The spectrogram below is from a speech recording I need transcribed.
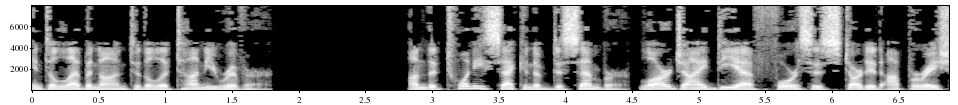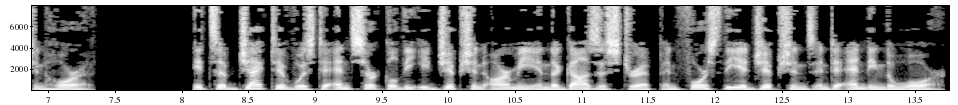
into Lebanon to the Litani River. On the 22nd of December, large IDF forces started Operation Horev. Its objective was to encircle the Egyptian army in the Gaza Strip and force the Egyptians into ending the war.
